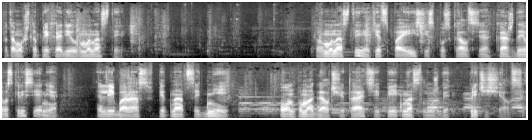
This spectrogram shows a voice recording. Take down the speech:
потому что приходил в монастырь. В монастырь отец Паисий спускался каждое воскресенье, либо раз в 15 дней. Он помогал читать и петь на службе, причащался.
